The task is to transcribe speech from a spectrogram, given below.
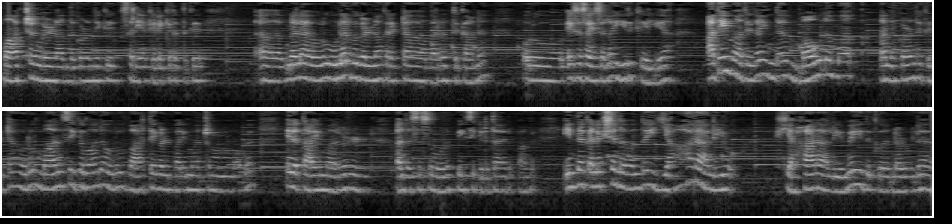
மாற்றங்கள் அந்த குழந்தைக்கு சரியாக கிடைக்கிறதுக்கு நல்ல ஒரு உணர்வுகள்லாம் கரெக்டாக வர்றதுக்கான ஒரு எக்ஸசைஸ் எல்லாம் இருக்குது இல்லையா? அதே மாதிரி தான் இந்த மௌனமாக அந்த குழந்தைகிட்ட ஒரு மானசீகமான ஒரு வார்த்தைகள் பரிமாற்றமாக இந்த தாய்மார்கள் அந்த சிசுவோடு பேசிக்கிட்டு தான் இருப்பாங்க. இந்த கனெக்ஷனை வந்து யாராலேயும் யாராலையுமே இதுக்கு நடுவில்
